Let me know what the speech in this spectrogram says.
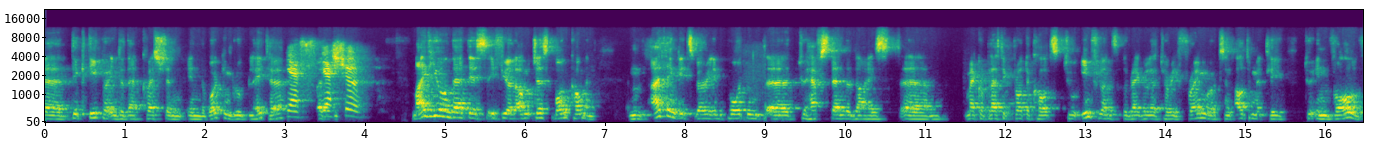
uh, dig deeper into that question in the working group later. Yes, but yeah, sure. My view on that is, if you allow me just one comment, Mm, I think it's very important uh, to have standardized um, microplastic protocols to influence the regulatory frameworks and ultimately to involve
